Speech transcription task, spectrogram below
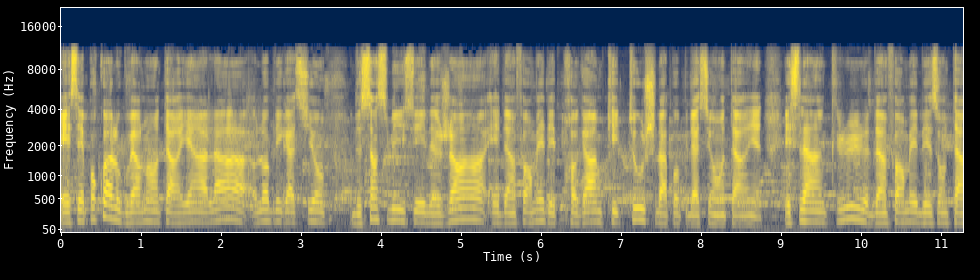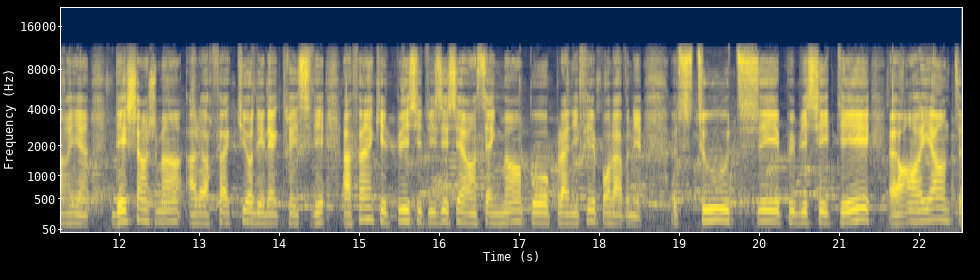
Et c'est pourquoi le gouvernement ontarien a l'obligation de sensibiliser les gens et d'informer des programmes qui touchent la population ontarienne. Et cela inclut d'informer les Ontariens des changements à leur facture d'électricité afin qu'ils puissent utiliser ces renseignements pour planifier pour l'avenir. Toutes ces publicités euh, orientent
